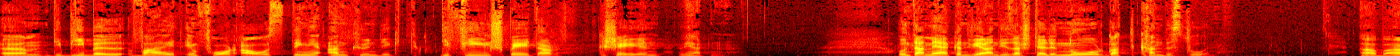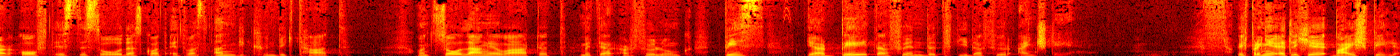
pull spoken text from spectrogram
ähm, die Bibel weit im Voraus Dinge ankündigt, die viel später geschehen werden. Und da merken wir an dieser Stelle, nur Gott kann das tun. Aber oft ist es so, dass Gott etwas angekündigt hat und so lange wartet mit der Erfüllung, bis er Beter findet, die dafür einstehen. Ich bringe etliche Beispiele.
